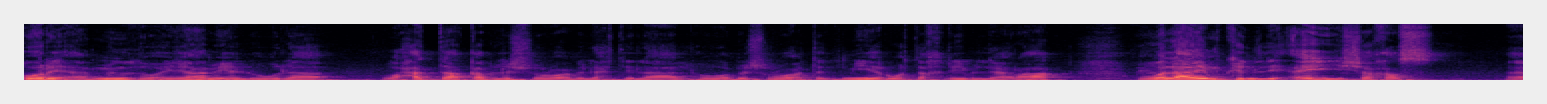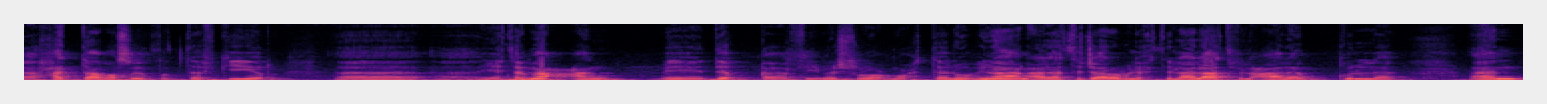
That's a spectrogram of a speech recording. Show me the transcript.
قرئ منذ أيامه الأولى وحتى قبل الشروع بالاحتلال هو مشروع تدمير وتخريب العراق ولا يمكن لأي شخص حتى بسيط التفكير يتمعن بدقة في مشروع محتل وبناء على تجارب الاحتلالات في العالم كله أن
